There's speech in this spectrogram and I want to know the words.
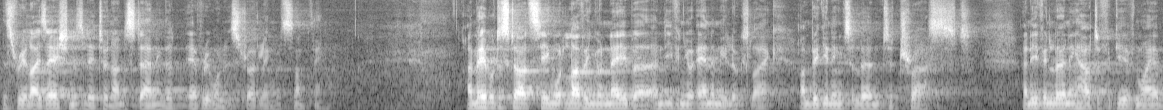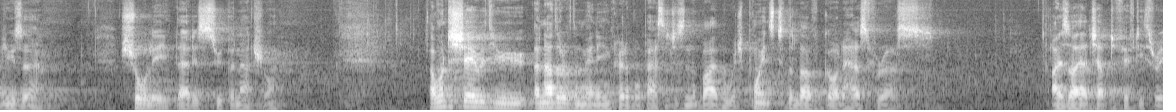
This realization has led to an understanding that everyone is struggling with something. I'm able to start seeing what loving your neighbor and even your enemy looks like. I'm beginning to learn to trust and even learning how to forgive my abuser Surely that is supernatural. I want to share with you another of the many incredible passages in the Bible which points to the love God has for us. Isaiah chapter 53.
